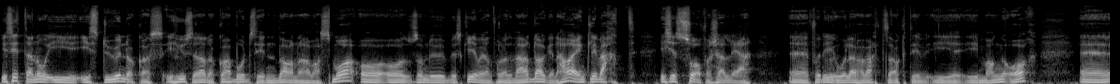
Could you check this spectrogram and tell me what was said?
Vi sitter nå i, i stuen deres, i huset der dere har bodd siden barna var små. Og, og som du beskriver, Jan hverdagen har egentlig vært ikke så forskjellige. Eh, fordi Olaug har vært så aktiv i, i mange år. Eh,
